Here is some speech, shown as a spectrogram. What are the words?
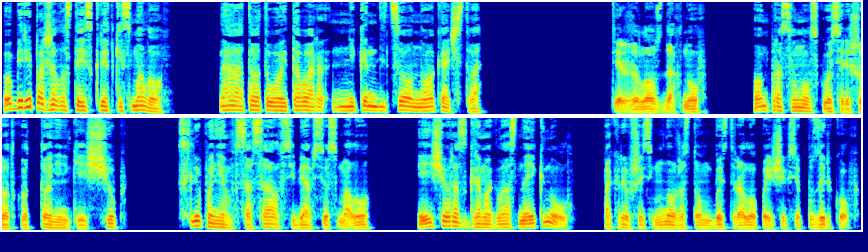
убери, пожалуйста, из клетки смолу, а то твой товар некондиционного качества». Тяжело вздохнув, он просунул сквозь решетку тоненький щуп, с хлюпанием всосал в себя всю смолу и еще раз громогласно икнул, покрывшись множеством быстро лопающихся пузырьков.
